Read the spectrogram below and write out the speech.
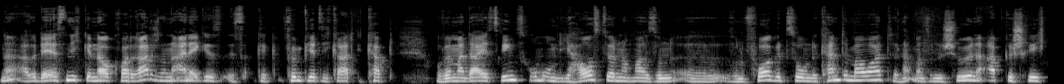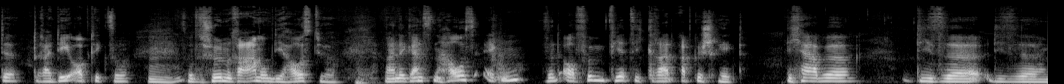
Ne? Also der ist nicht genau quadratisch, sondern eine Ecke ist, ist 45 Grad gekappt. Und wenn man da jetzt ringsrum um die Haustür nochmal so, ein, äh, so eine vorgezogene Kante mauert, dann hat man so eine schöne abgeschrägte 3D-Optik, so, mhm. so einen schönen Rahmen um die Haustür. Meine ganzen Hausecken sind auf 45 Grad abgeschrägt. Ich habe diese, diese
